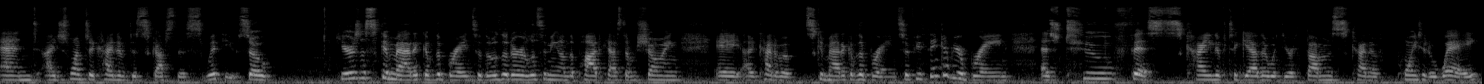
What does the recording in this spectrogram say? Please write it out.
And I just want to kind of discuss this with you. So Here's a schematic of the brain. So those that are listening on the podcast, I'm showing a, a, kind of a schematic of the brain. So if you think of your brain as two fists kind of together with your thumbs kind of pointed away,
